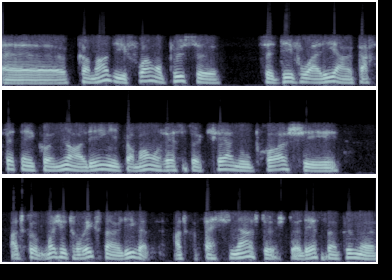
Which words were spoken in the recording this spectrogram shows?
euh, comment des fois on peut se, se dévoiler à un parfait inconnu en ligne et comment on reste secret à nos proches. Et en tout cas, moi j'ai trouvé que c'est un livre en tout cas fascinant. Je te, je te laisse un peu me,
